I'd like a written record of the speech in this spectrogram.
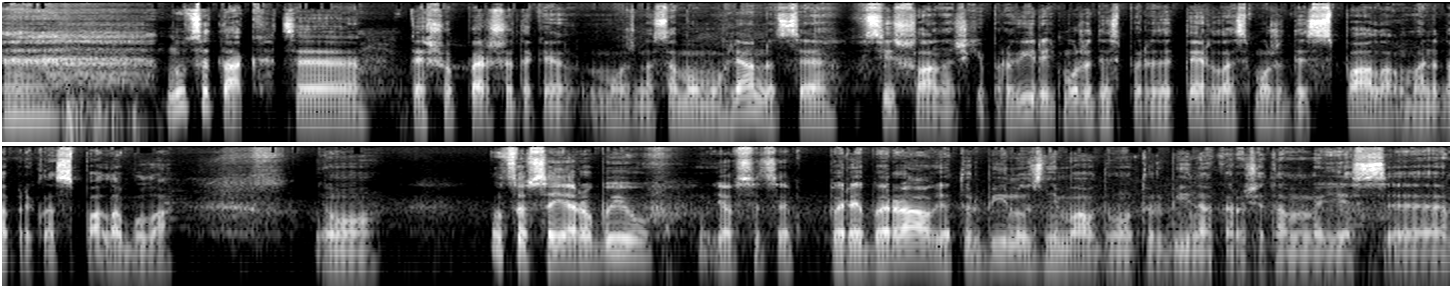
Е, ну, це так. Це те, що перше таке можна самому глянути, це всі шланочки провірити. Може десь перетерлась, може десь спала. У мене, наприклад, спала була. О. Ну, це все я робив, я все це перебирав, я турбіну знімав, думав, турбіна, коротше, там є е,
